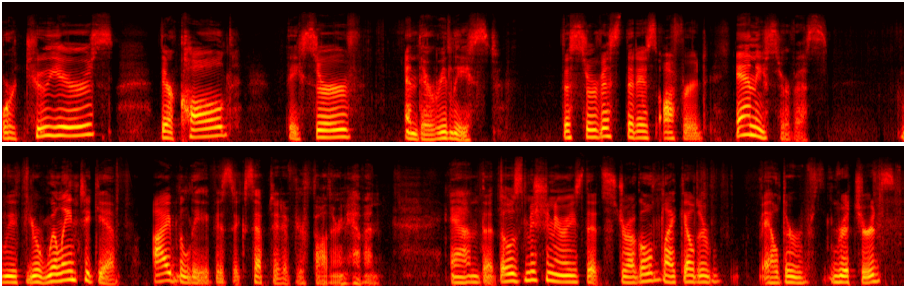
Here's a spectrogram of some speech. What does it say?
or two years, they're called, they serve, and they're released. The service that is offered, any service, if you're willing to give, I believe is accepted of your Father in heaven and that those missionaries that struggled, like Elder Elder Richards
